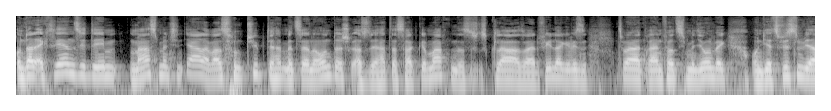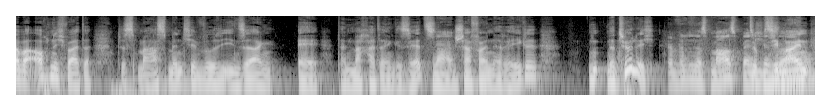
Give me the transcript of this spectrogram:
und dann erklären sie dem Marsmännchen, ja, da war so ein Typ, der hat mit seiner Unterschrift, also der hat das halt gemacht und das ist klar, sein Fehler gewesen, 243 Millionen weg. Und jetzt wissen wir aber auch nicht weiter. Das Marsmännchen würde ihnen sagen, ey, dann mach halt ein Gesetz, Nein. schaffe eine Regel. N natürlich. Dann würde das Marsmännchen sie sagen, meinen,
